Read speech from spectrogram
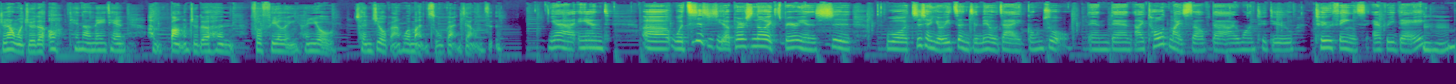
就让我觉得，哦，天哪，那一天 很棒，觉得很 fulfilling，很有成就感或满足感这样子。Yeah, and 呃，我自己的 personal experience 是我之前有一阵子没有在工作，and then I told myself that I want to do two things every day. Mm-hmm.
